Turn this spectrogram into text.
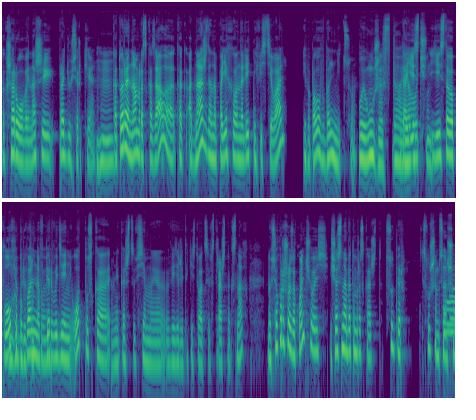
как Шаровой, нашей продюсерки, угу. которая нам рассказала, как однажды она поехала на летний фестиваль и попала в больницу. Ой, ужас, да, да я ей, очень ей стало плохо буквально такое. в первый день отпуска. Мне кажется, все мы видели такие ситуации в страшных снах. Но все хорошо закончилось, и сейчас она об этом расскажет. Супер. Слушаем Сашу.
